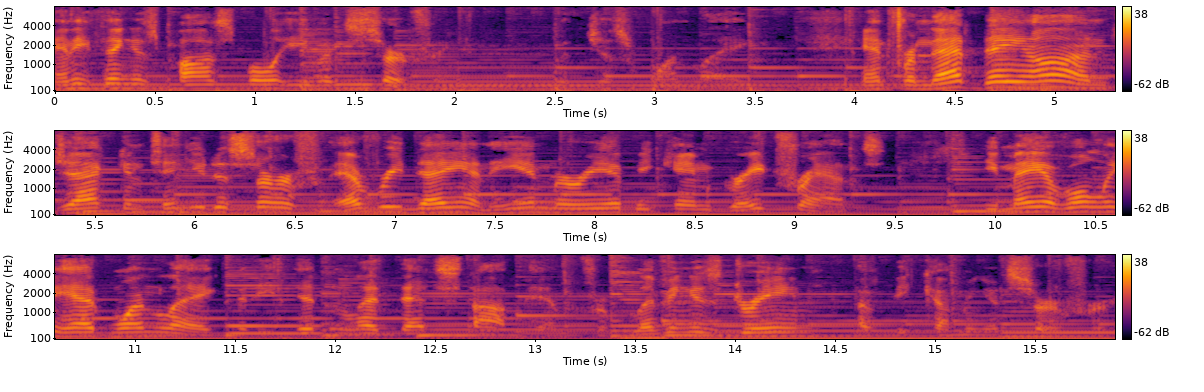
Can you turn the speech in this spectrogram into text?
Anything is possible, even surfing with just one leg. And from that day on, Jack continued to surf every day, and he and Maria became great friends. He may have only had one leg, but he didn't let that stop him from living his dream of becoming a surfer.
